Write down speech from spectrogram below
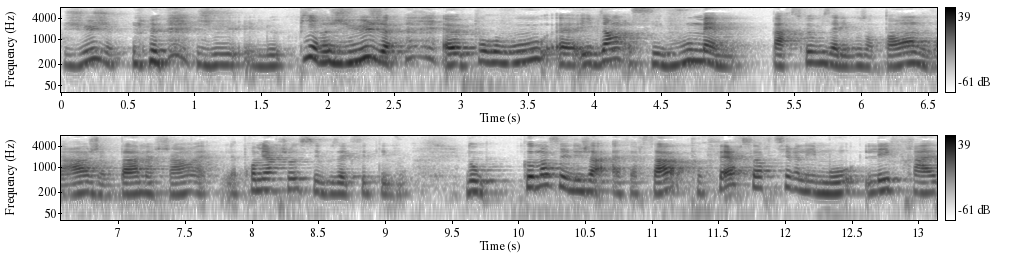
juge, le pire juge euh, pour vous, eh bien, c'est vous-même. Parce que vous allez vous entendre, vous dire, ah, j'aime pas, machin. La première chose, c'est vous acceptez vous. Donc, commencez déjà à faire ça pour faire sortir les mots, les phrases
